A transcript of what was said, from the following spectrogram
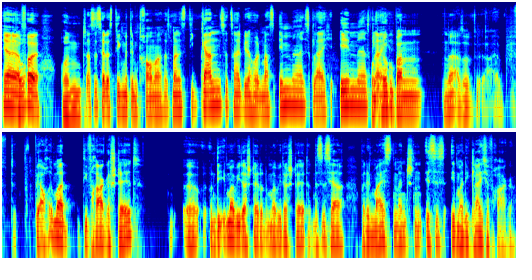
Ja, ja, So. voll. Und, Das ist ja das Ding mit dem Trauma, dass man es die ganze Zeit wiederholt. Machst immer das Gleiche, immer das und Gleiche. irgendwann, ne, also wer auch immer die Frage stellt äh, und die immer wieder stellt und immer wieder stellt, und das ist ja bei den meisten Menschen, ist es immer die gleiche Frage.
